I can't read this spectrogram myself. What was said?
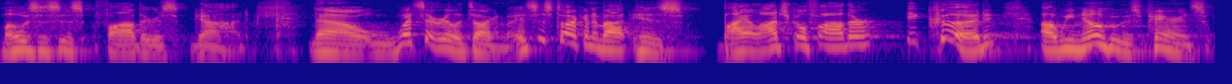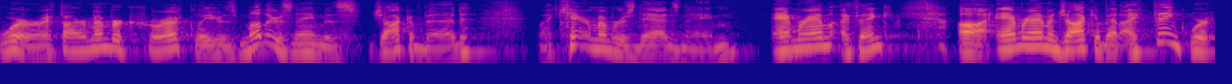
Moses' father's God. Now, what's that really talking about? It's just talking about his biological father. It could. Uh, we know who his parents were. If I remember correctly, his mother's name is Jochebed. I can't remember his dad's name. Amram, I think. Uh, Amram and Jochebed, I think, were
